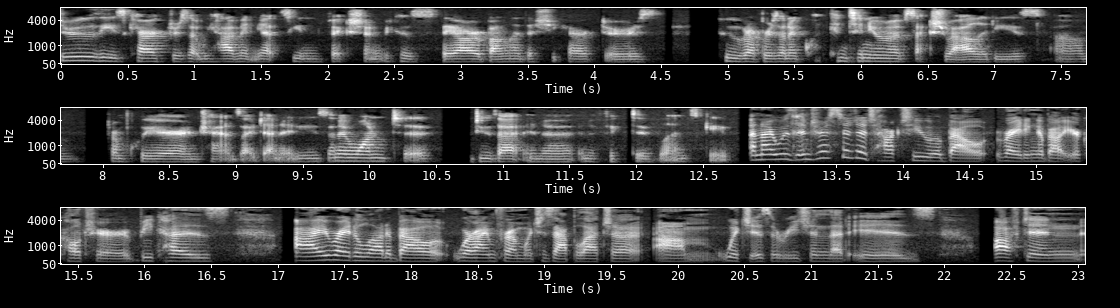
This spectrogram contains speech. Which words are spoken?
through these characters that we haven't yet seen in fiction because they are Bangladeshi characters who represent a continuum of sexualities um, from queer and trans identities. And I wanted to do that in a in a fictive landscape. And I was interested to talk to you about writing about your culture because I write a lot about where I'm from, which is Appalachia, um, which is a region that is often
